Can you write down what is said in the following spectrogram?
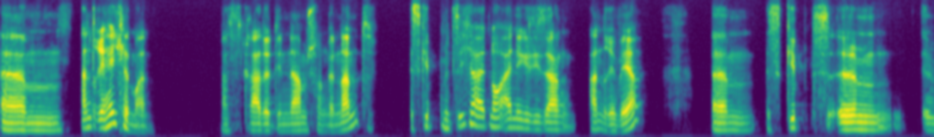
Ähm, André Hechelmann, hast gerade den Namen schon genannt. Es gibt mit Sicherheit noch einige, die sagen, André wer? Ähm, es gibt ähm, äh,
